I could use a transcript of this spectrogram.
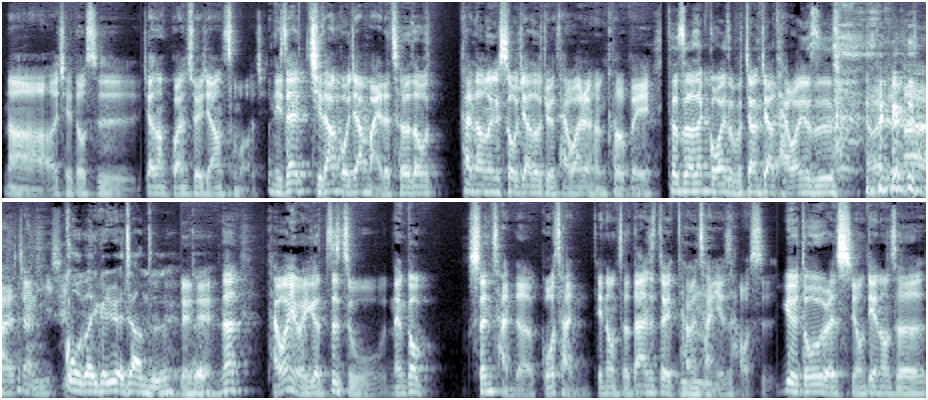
那而且都是加上关税加上什么，你在其他国家买的车都。看到那个售价都觉得台湾人很可悲，他知道在国外怎么降价，台湾就是台湾啊降你一些，过个一个月这样子。对对，对，对，那台湾有一个自主能够生产的国产电动车，当然是对台湾产业是好事。嗯、越多人使用电动车，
